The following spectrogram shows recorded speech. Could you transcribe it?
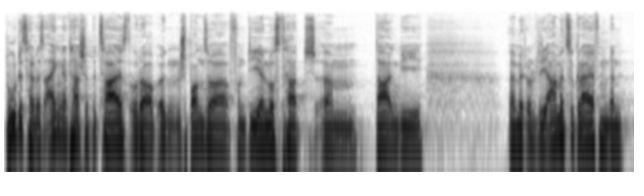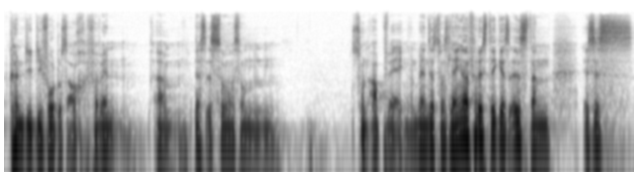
du das halt aus eigener Tasche bezahlst oder ob irgendein Sponsor von dir Lust hat, ähm, da irgendwie äh, mit unter die Arme zu greifen, dann können die die Fotos auch verwenden. Ähm, das ist so, so, ein, so ein Abwägen. Und wenn es jetzt was längerfristiges ist, dann ist es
